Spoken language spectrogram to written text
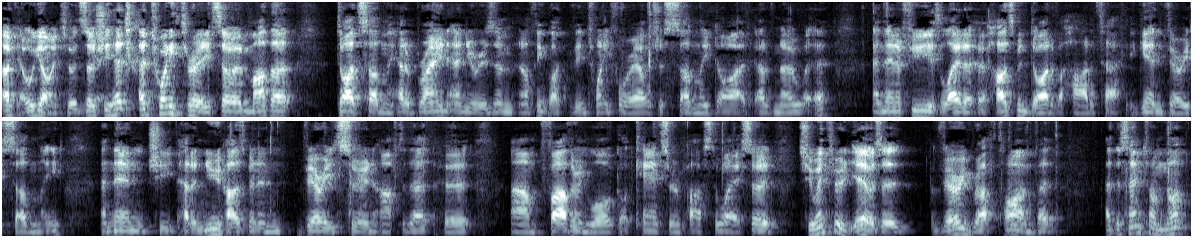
Okay, we'll go into it. So she had at 23, so her mother died suddenly, had a brain aneurysm, and I think like within 24 hours just suddenly died out of nowhere. And then a few years later, her husband died of a heart attack, again very suddenly. And then she had a new husband, and very soon after that, her um, father-in-law got cancer and passed away. So she went through, yeah, it was a very rough time, but at the same time, not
